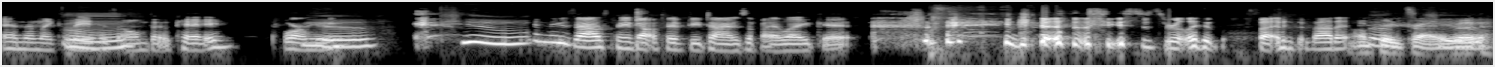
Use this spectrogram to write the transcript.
and then like made his own bouquet for me. Cute. and he's asked me about 50 times if I like it. Because he's just really excited about it. I'm pretty That's proud of it.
